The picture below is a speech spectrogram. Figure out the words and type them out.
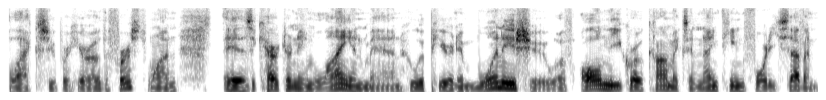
black superhero. The first one is a character named Lion Man, who appeared in one issue of all Negro comics in 1947.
